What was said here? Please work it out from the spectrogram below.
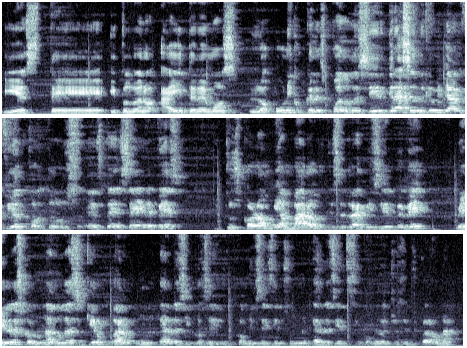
Y este, y pues bueno, ahí tenemos lo único que les puedo decir. Gracias, Miguel Janfield, por tus este, CLPs, tus Colombian Battles. Dice Drag bebé, me ayudas con una duda. Si quiero jugar un R5 5600, un R7 5800 para una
